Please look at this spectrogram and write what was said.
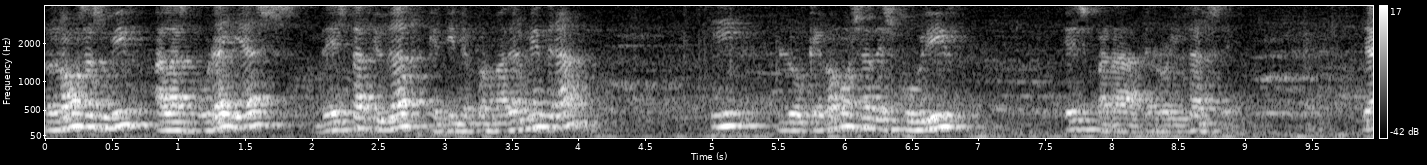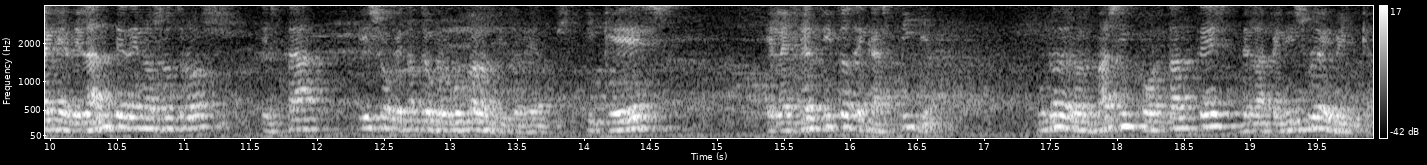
nos vamos a subir a las murallas de esta ciudad que tiene forma de almendra y lo que vamos a descubrir es para aterrorizarse, ya que delante de nosotros está eso que tanto preocupa a los vitorianos y que es el ejército de Castilla, uno de los más importantes de la península ibérica.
